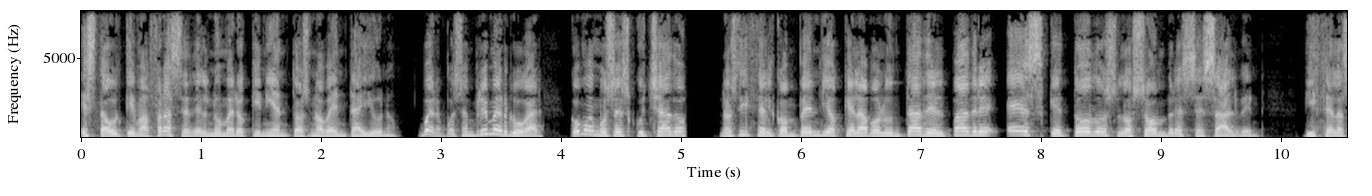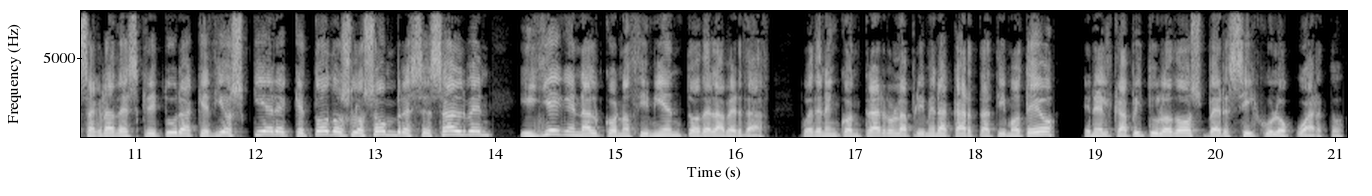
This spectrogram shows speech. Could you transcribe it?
esta última frase del número 591. Bueno, pues en primer lugar, como hemos escuchado, nos dice el compendio que la voluntad del Padre es que todos los hombres se salven. Dice la Sagrada Escritura que Dios quiere que todos los hombres se salven y lleguen al conocimiento de la verdad. Pueden encontrarlo en la primera carta a Timoteo en el capítulo 2, versículo cuarto.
